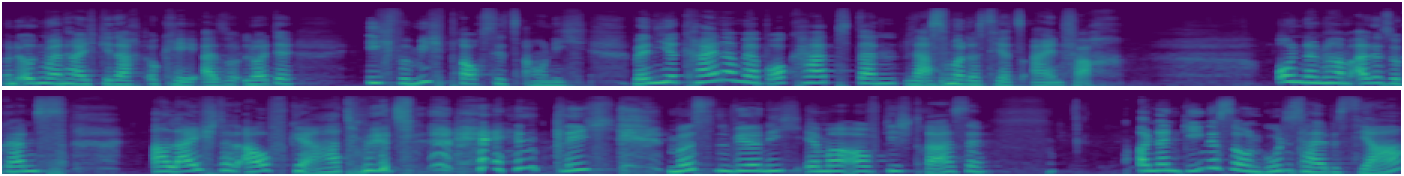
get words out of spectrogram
Und irgendwann habe ich gedacht, okay, also Leute, ich für mich brauche es jetzt auch nicht. Wenn hier keiner mehr Bock hat, dann lassen wir das jetzt einfach. Und dann haben alle so ganz erleichtert aufgeatmet. Endlich müssten wir nicht immer auf die Straße. Und dann ging es so ein gutes halbes Jahr.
